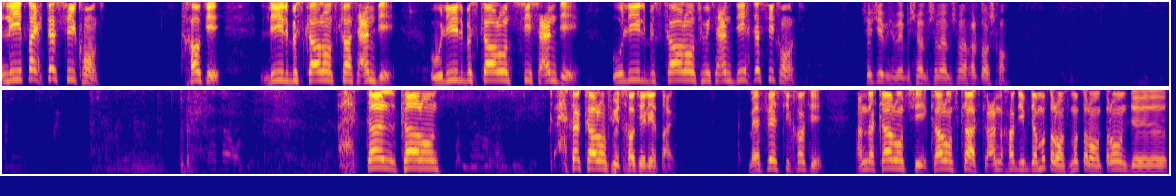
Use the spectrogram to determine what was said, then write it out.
اللي يطيح حتى 50 خوتي اللي يلبس 44 عندي واللي يلبس 46 عندي واللي يلبس 48 عندي حتى 50 شوف شوف باش باش باش ما- نغلطوش خو حتى ال 40 حتى ال 48 خوتي اللي يطاي ما فيستي خوتي عندنا 46 44 عندنا خاطر يبدأ من 30 من 30 32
